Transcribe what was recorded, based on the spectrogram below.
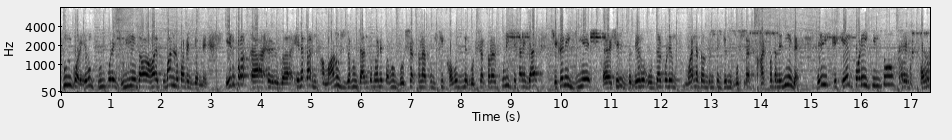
খুন করে এবং খুন করে ঝুলিয়ে দেওয়া হয় প্রমাণ লোপাটের জন্য। এরপর এলাকার মানুষ যখন জানতে পারে, তখন বৈশাখ থানার পুলিশকে খবর দিলে বৈশাখ থানার পুলিশ সেখানে যায়। সেখানে গিয়ে আহ, সেই দেহ উদ্ধার করে ময়নাতদন্তের জন্য বৈশাখ হাসপাতালে নিয়ে যায়। এই এরপরেই কিন্তু খবর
